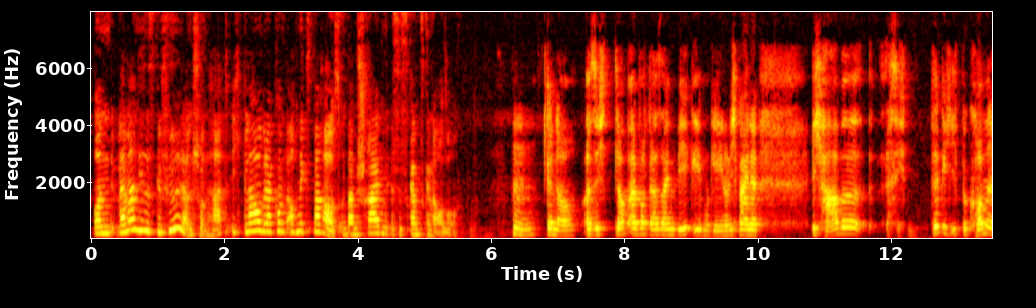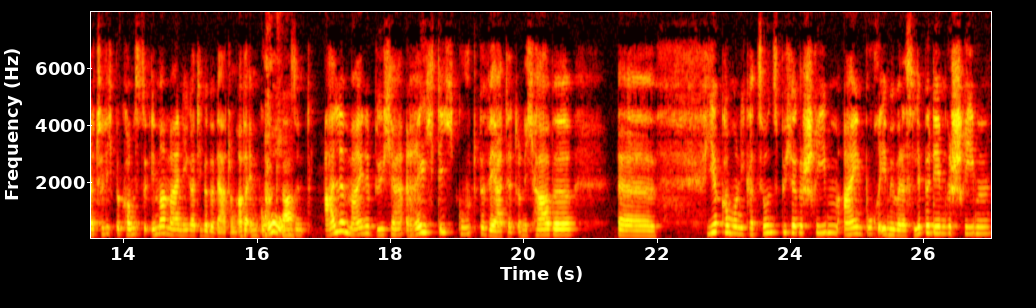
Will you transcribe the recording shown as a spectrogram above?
Und wenn man dieses Gefühl dann schon hat, ich glaube, da kommt auch nichts bei raus. Und beim Schreiben ist es ganz genauso. Hm, genau. Also ich glaube einfach da seinen Weg eben gehen. Und ich meine, ich habe, also ich, wirklich, ich bekomme, natürlich bekommst du immer mal negative Bewertungen, aber im Groben sind alle meine Bücher richtig gut bewertet. Und ich habe äh, vier Kommunikationsbücher geschrieben, ein Buch eben über das Lipidem geschrieben,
